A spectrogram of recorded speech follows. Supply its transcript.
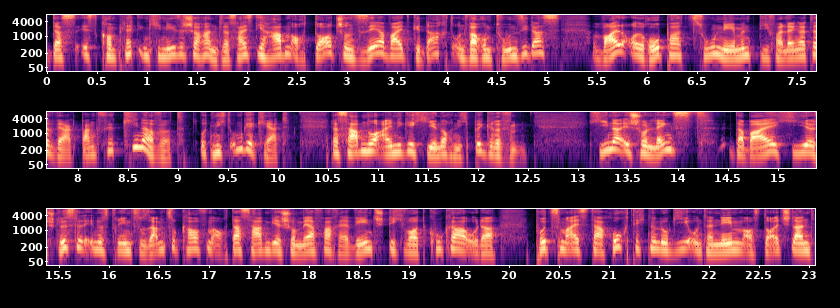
das ist komplett in chinesischer Hand. Das heißt, die haben auch dort schon sehr weit gedacht. Und warum tun sie das? Weil Europa zunehmend die verlängerte Werkbank für China wird und nicht umgekehrt. Das haben nur einige hier noch nicht begriffen. China ist schon längst dabei, hier Schlüsselindustrien zusammenzukaufen. Auch das haben wir schon mehrfach erwähnt. Stichwort KUKA oder Putzmeister, Hochtechnologieunternehmen aus Deutschland,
